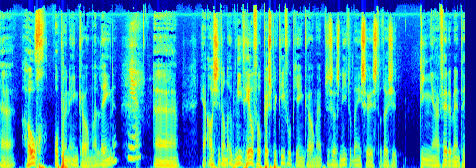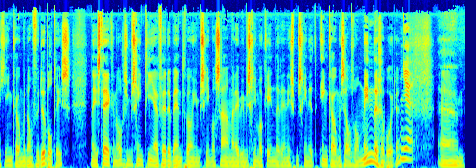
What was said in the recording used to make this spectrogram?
uh, hoog op hun inkomen lenen. Ja. Uh, ja, als je dan ook niet heel veel perspectief op je inkomen hebt. Dus als het niet opeens zo is dat als je tien jaar verder bent, dat je inkomen dan verdubbeld is. Nee, sterker nog, als je misschien tien jaar verder bent, woon je misschien wel samen en heb je misschien wel kinderen en is misschien het inkomen zelfs wel minder geworden. Ja. Um,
